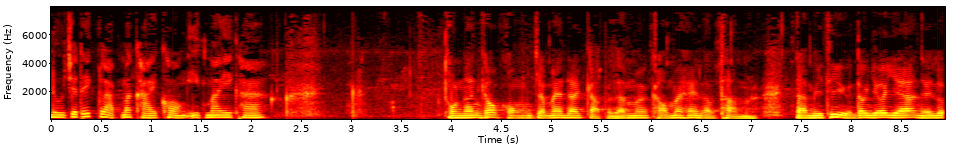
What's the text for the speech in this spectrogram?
หนูจะได้กลับมาขายของอีกไหมคะ ตรงนั้นเขาคงจะไม่ได้กลับแล้วเมื่อเขาไม่ให้เราทำแต่มีที่อื่นต้องเยอะแยะในโล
